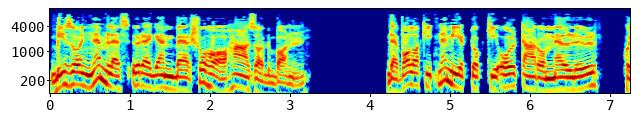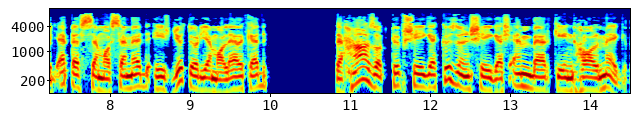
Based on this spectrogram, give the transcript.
Bizony nem lesz öreg ember soha a házadban, de valakit nem írtok ki oltárom mellől, hogy epesszem a szemed és gyötörjem a lelked, de házad többsége közönséges emberként hal meg.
